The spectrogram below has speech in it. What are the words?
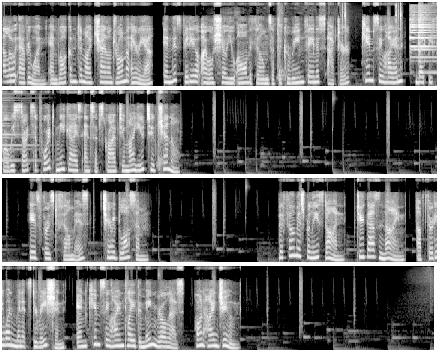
Hello everyone and welcome to my channel Drama Area. In this video I will show you all the films of the Korean famous actor, Kim Soo-hyun. But before we start support me guys and subscribe to my YouTube channel. His first film is Cherry Blossom. The film is released on 2009, of 31 minutes duration, and Kim Soo-hyun played the main role as Hon Hyun-jun.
